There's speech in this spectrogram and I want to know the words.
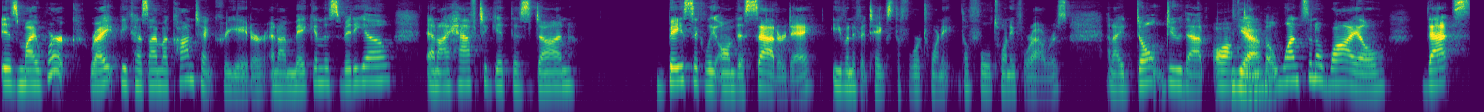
is my work, right? Because I'm a content creator and I'm making this video and I have to get this done basically on this Saturday, even if it takes the 420 the full 24 hours. And I don't do that often, Yeah. but once in a while, that's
